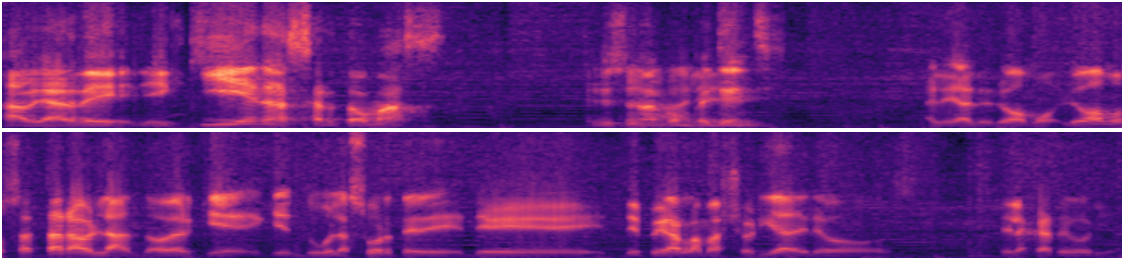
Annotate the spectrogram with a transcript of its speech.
hablar de, de quién acertó más. Es una Dale. competencia. Dale, dale, lo vamos, lo vamos a estar hablando, a ver quién, quién tuvo la suerte de, de, de pegar la mayoría de, los, de las categorías.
